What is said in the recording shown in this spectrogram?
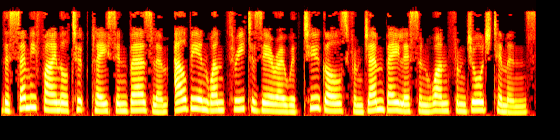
The semi-final took place in Burslem, Albion won 3–0 with two goals from Jem Bayliss and one from George Timmins.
